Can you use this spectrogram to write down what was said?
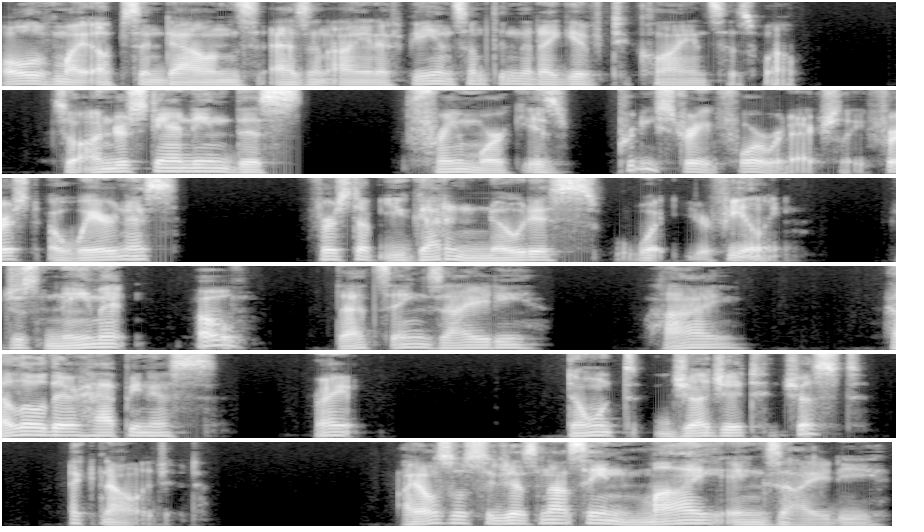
all of my ups and downs as an INFP and something that I give to clients as well. So understanding this framework is pretty straightforward, actually. First, awareness. First up, you got to notice what you're feeling. Just name it. Oh, that's anxiety. Hi. Hello there, happiness. Right? Don't judge it. Just acknowledge it. I also suggest not saying my anxiety,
